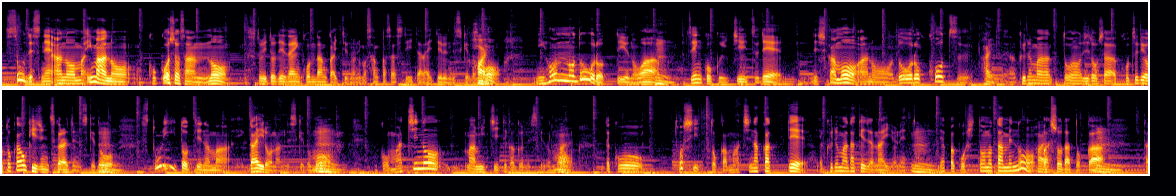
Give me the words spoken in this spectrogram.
そうですね。あのまあ今あの国交省さんのストリートデザイン懇談会っていうのにも参加させていただいてるんですけども、日本の道路っていうのはうん。全国一律で、でしかもあの道路交通はい。車と自動車交通量とかを基準に作られてるんですけど、うん。ストリートっていうのはまあ街路なんですけども、うんこう街の、まあ、道って書くんですけども、はい。でこう都市とか街中って車だけじゃないよねと、うん。やっぱこう人のための場所だとか、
